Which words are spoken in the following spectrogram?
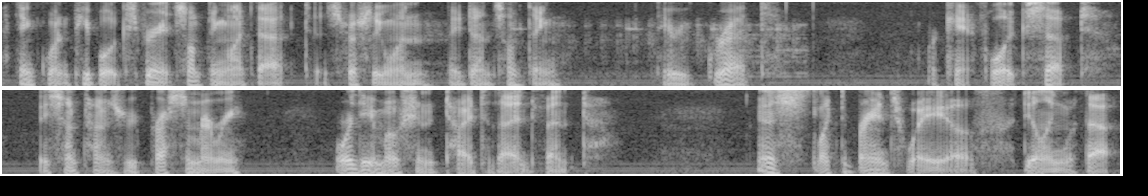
I think when people experience something like that, especially when they've done something they regret or can't fully accept, they sometimes repress the memory or the emotion tied to that event. And it's like the brain's way of dealing with that.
